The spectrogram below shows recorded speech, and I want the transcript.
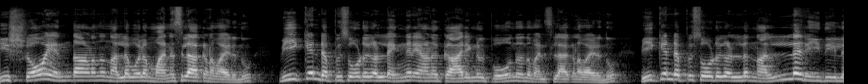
ഈ ഷോ എന്താണെന്ന് നല്ലപോലെ മനസ്സിലാക്കണമായിരുന്നു. വീക്കെൻഡ് എപ്പിസോഡുകളിൽ എങ്ങനെയാണ് കാര്യങ്ങൾ പോകുന്നതെന്ന് മനസ്സിലാക്കണമായിരുന്നു. വീക്കെൻഡ് എപ്പിസോഡുകളിൽ നല്ല രീതിയിൽ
